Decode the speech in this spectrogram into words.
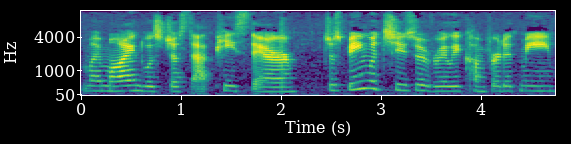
My mind was just at peace there. Just being with Jisoo really comforted me.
